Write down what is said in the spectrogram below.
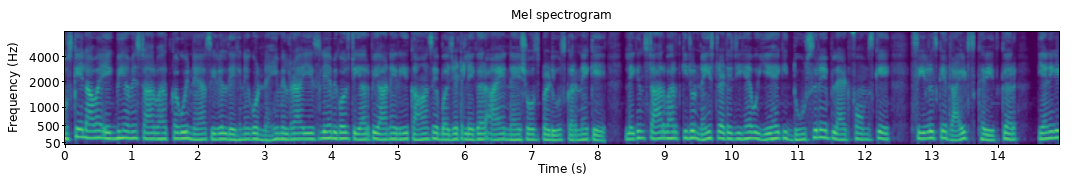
उसके अलावा एक भी हमें स्टार भारत का कोई नया सीरियल देखने को नहीं मिल रहा है इसलिए बिकॉज़ टीआरपी आ नहीं रही, कहाँ से बजट लेकर आए नए शोज़ प्रोड्यूस करने के? लेकिन स्टार भारत की जो नई स्ट्रेटेजी है, वो ये है कि दूसरे प्लेटफॉर्म्स के सीरियल्स के राइट्स खरीद कर यानी कि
